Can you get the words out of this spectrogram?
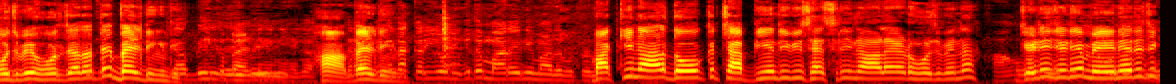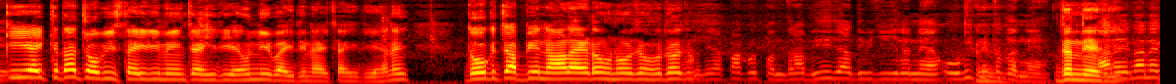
ਹੋ ਜਵੇ ਹੋਰ ਜ਼ਿਆਦਾ ਤੇ ਬਿਲਡਿੰਗ ਦੀ। ਬਿਲਡਿੰਗ ਨਹੀਂ ਹੈਗਾ। ਹਾਂ ਬਿਲਡਿੰਗ ਤਾਂ ਕਰੀਓ ਨਹੀਂ ਕਿਤੇ ਮਾਰੇ ਨਹੀਂ ਮਾਦੇ ਪੁੱਤ। ਬਾਕੀ ਨਾਲ ਦੋ ਕੁ ਚਾਬੀਆਂ ਦੀ ਵੀ ਐਕਸੈਸਰੀ ਨਾਲ ਐਡ ਹੋ ਜਵੇ ਨਾ। ਜਿਹੜੀਆਂ ਜਿਹੜੀਆਂ ਮੇਨ ਇਹਦੇ ਚ ਕੀ ਹੈ। ਇੱਕ ਤਾਂ 24 27 ਦੀ ਮੇਨ ਚਾਹੀਦੀ ਹੈ 19 22 ਦੀ ਨਾਲ ਚਾਹੀਦੀ ਹੈ ਹਨਾ ਜੀ? ਦੋ ਕੁ ਚਾਬੀਆਂ ਨਾਲ ਐਡ ਹੋਣ ਹੋ ਜਾ ਹੋ ਜਾ- ਜੇ ਆਪਾਂ ਕੋਈ 15 20 ਹਜ਼ਾਰ ਦੀ ਵੀ ਚੀਜ਼ ਲੈਣੇ ਆ ਉਹ ਵੀ ਕਿੱਟ ਦਿੰਨੇ ਆ। ਪਰ ਇਹਨਾਂ ਨੇ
